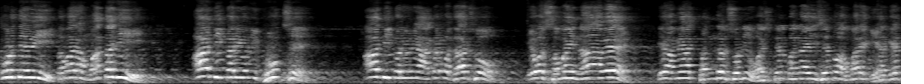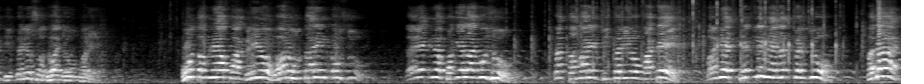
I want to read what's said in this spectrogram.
કુળદેવી, તમારા માતાજી, આ દીકરીઓની ભૂખ છે, આ દીકરીઓને આગળ વધારશો, એવો સમય ના આવે કે અમે આ પંદરસો ની હોસ્ટેલ બનાવી છે તો અમારે ઘેર ઘેર દીકરીઓ શોધવા જવું પડે. હું તમને આ પાઘડીનો વર ઉતારીને કહું છું, દરેકને પગે લાગુ છું કે તમારી દીકરીઓ માટે બને તેટલી મહેનત કરજો. કદાચ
